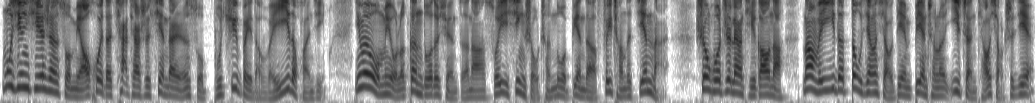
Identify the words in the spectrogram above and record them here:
木星先生所描绘的，恰恰是现代人所不具备的唯一的环境。因为我们有了更多的选择呢，所以信守承诺变得非常的艰难。生活质量提高呢，那唯一的豆浆小店变成了一整条小吃街。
